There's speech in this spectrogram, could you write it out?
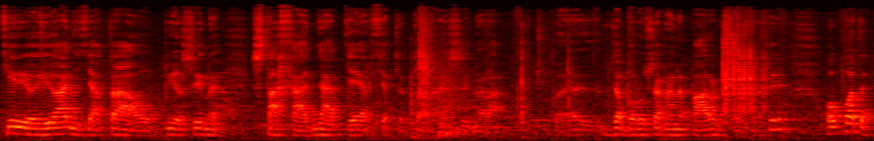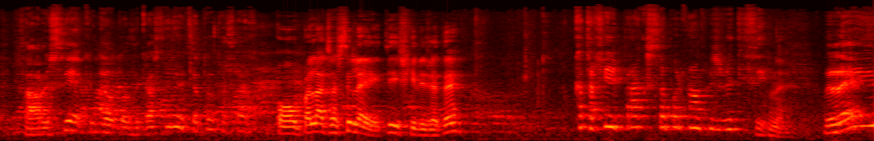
κύριο Ιωάννη Γιατρά ο οποίος είναι στα Χανιά και έρχεται τώρα σήμερα ε, δεν μπορούσε να είναι παρόν στο δικαστήριο οπότε θα οριστεί εκ νέου το δικαστήριο και τότε θα Ο πελάτης τι λέει, τι ισχυρίζεται; Καταρχήν η πράξη δεν μπορεί να αμφισβητηθεί. Ναι. Λέει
